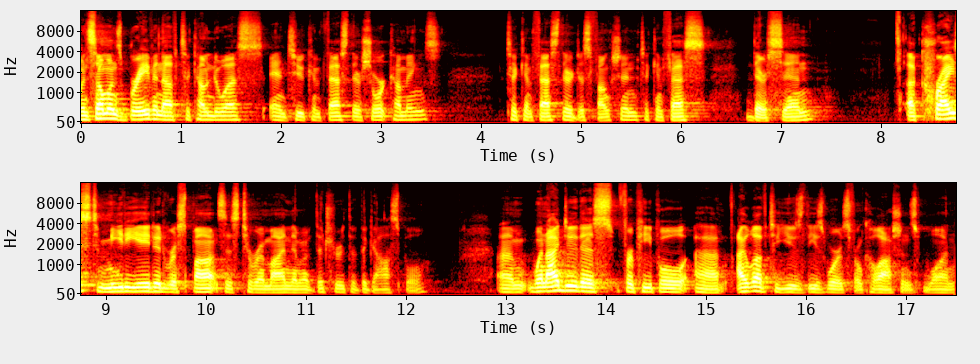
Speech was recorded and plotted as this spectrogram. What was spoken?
When someone's brave enough to come to us and to confess their shortcomings, to confess their dysfunction, to confess their sin. A Christ mediated response is to remind them of the truth of the gospel. Um, when I do this for people, uh, I love to use these words from Colossians 1,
